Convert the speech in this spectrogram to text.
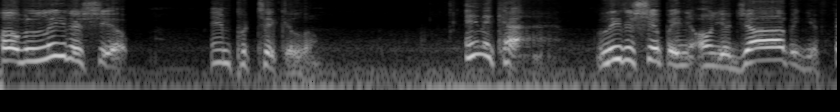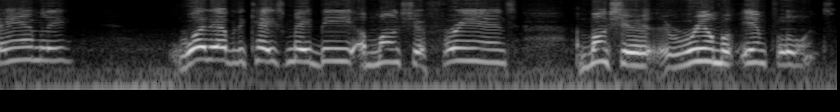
of leadership in particular, any kind, leadership in, on your job, in your family, whatever the case may be, amongst your friends, amongst your realm of influence.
